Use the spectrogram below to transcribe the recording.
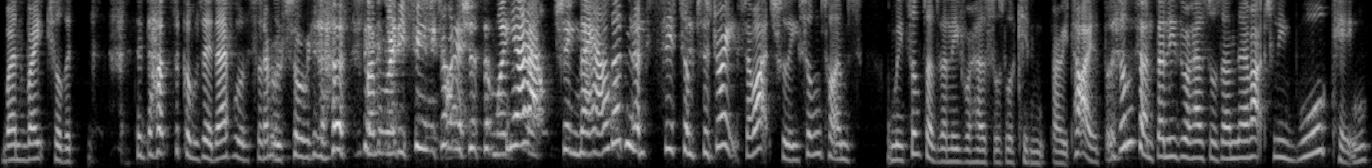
When rachel the, the dancer comes in everyone suddenly I'm already seeing conscious of my Yeah, slouching they suddenly sit up straight. So actually sometimes i mean sometimes they leave rehearsals looking very tired but sometimes they leave rehearsals and they're actually walking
